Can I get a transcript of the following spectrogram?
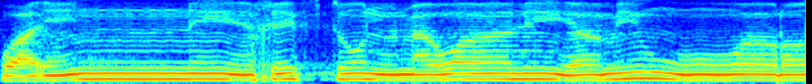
وإني خفت الموالي من ورائي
